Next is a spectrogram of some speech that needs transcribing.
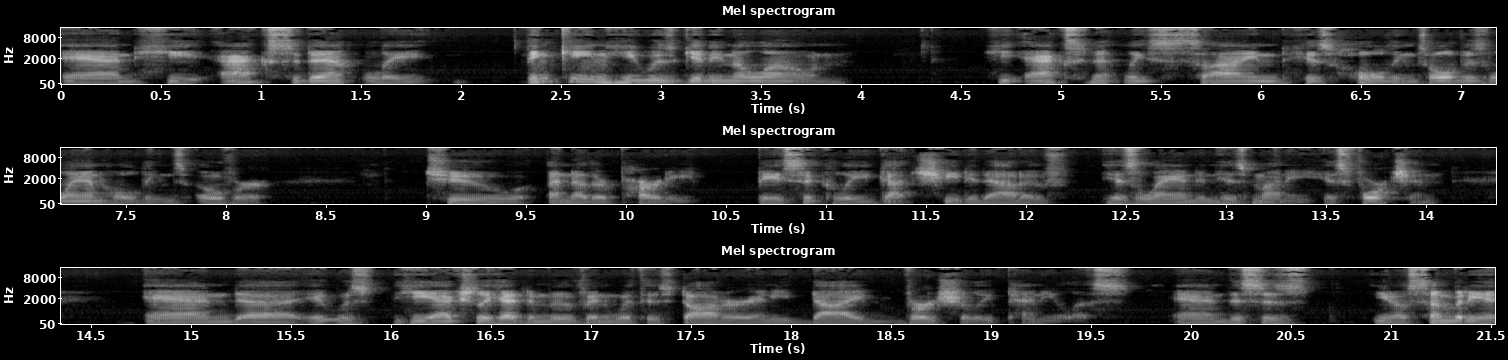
And he accidentally, thinking he was getting a loan, he accidentally signed his holdings, all of his land holdings, over to another party. Basically, got cheated out of his land and his money, his fortune, and uh, it was he actually had to move in with his daughter, and he died virtually penniless. And this is you know somebody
